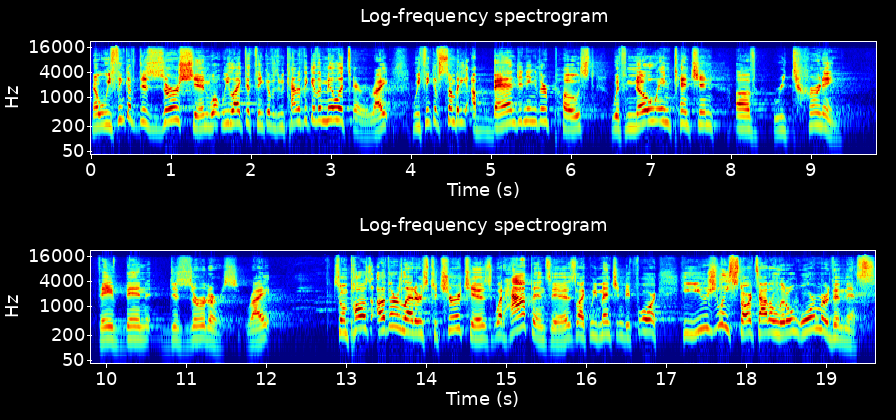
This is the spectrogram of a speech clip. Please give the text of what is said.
Now, when we think of desertion, what we like to think of is we kind of think of the military, right? We think of somebody abandoning their post with no intention of returning. They've been deserters, right? So, in Paul's other letters to churches, what happens is, like we mentioned before, he usually starts out a little warmer than this.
